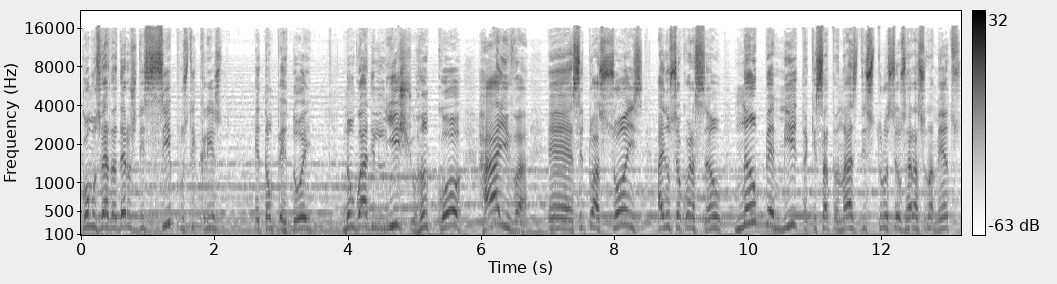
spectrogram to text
como os verdadeiros discípulos de Cristo. Então perdoe, não guarde lixo, rancor, raiva, é, situações aí no seu coração. Não permita que Satanás destrua seus relacionamentos.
